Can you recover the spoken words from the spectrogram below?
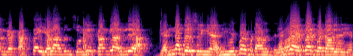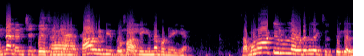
அங்க கட்ட இயலாதுன்னு சொல்லியிருக்காங்களா இல்லையா? என்ன பேசுறீங்க? நீங்க எப்பேற்பட்ட ஆளு என்ன எப்பேற்பட்ட ஆளு? என்ன நினைச்சிட்டு பேசுறீங்க? காவிரி நீர் பிரச்சனை நீங்க என்ன பண்ணுவீங்க? தமிழ்நாட்டில் உள்ள விடுதலை சிறுத்தைகள்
